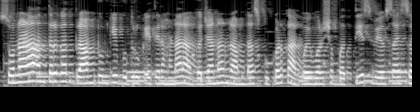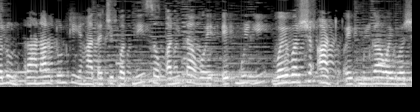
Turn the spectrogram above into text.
सोनाळा अंतर्गत ग्राम टुनकी बुद्रुक येथे राहणारा गजानन रामदास कुकडकार वय वर्ष बत्तीस व्यवसाय सलून राहणार टुनकी. हा त्याची पत्नी सौ अनिता व एक मुलगी. वय वर्ष आठ एक मुलगा वय वर्ष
